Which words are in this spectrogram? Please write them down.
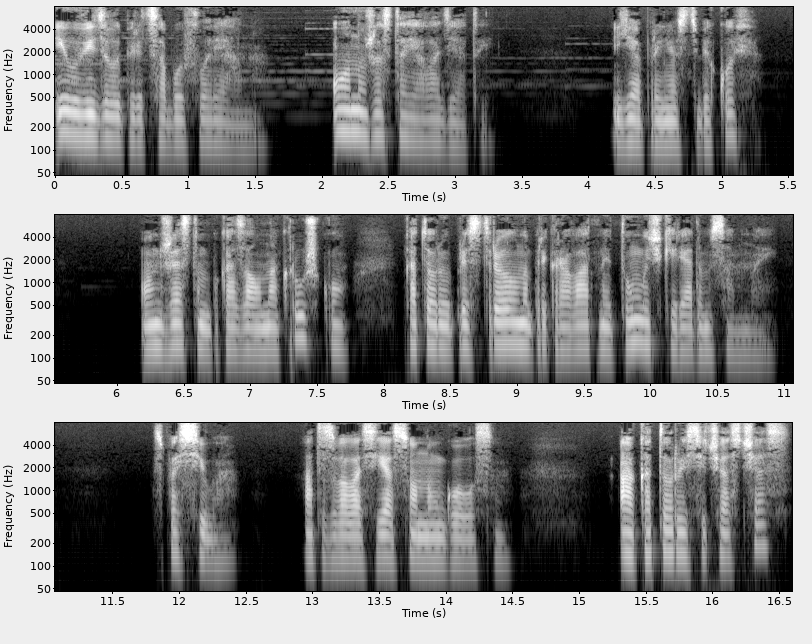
и увидела перед собой Флориана. Он уже стоял одетый. «Я принес тебе кофе». Он жестом показал на кружку, которую пристроил на прикроватной тумбочке рядом со мной. «Спасибо», — отозвалась я сонным голосом. «А который сейчас час?»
